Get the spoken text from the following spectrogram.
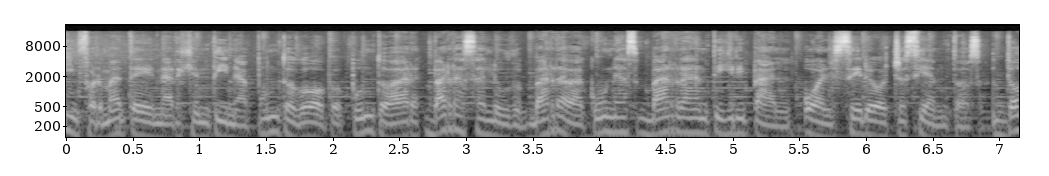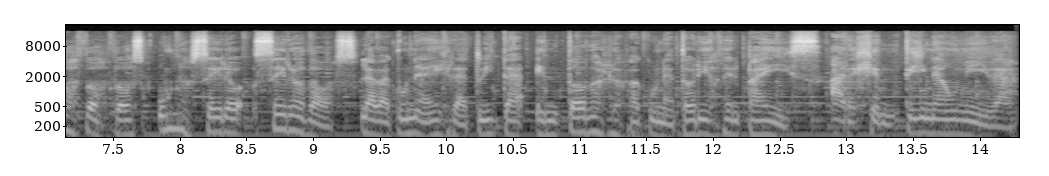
Informate en argentina.gov.ar barra salud barra vacunas barra antigripal o al 0800-222-1002. La vacuna es gratuita en todos los vacunatorios del país. Argentina Unida.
